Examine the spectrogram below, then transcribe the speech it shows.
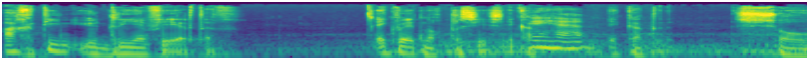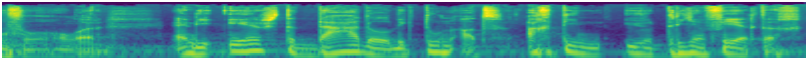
18 uur 43. Ik weet nog precies. Ik had, Ja. ik had zoveel honger. En die eerste dadel die ik toen had, 18 uur 43,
